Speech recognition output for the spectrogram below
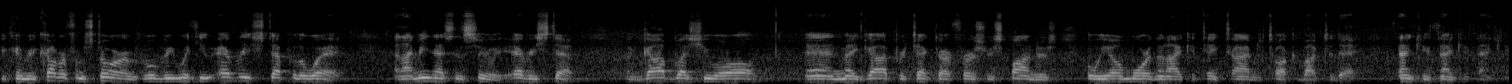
You can recover from storms. We'll be with you every step of the way. And I mean that sincerely, every step. God bless you all, and may God protect our first responders, who we owe more than I could take time to talk about today. Thank you, thank you, thank you.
